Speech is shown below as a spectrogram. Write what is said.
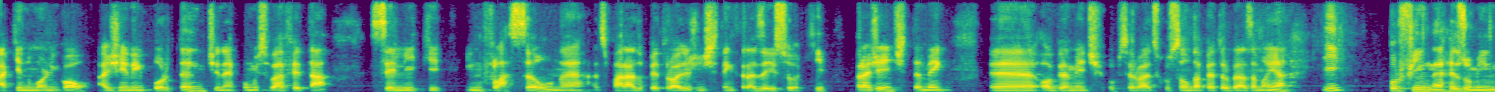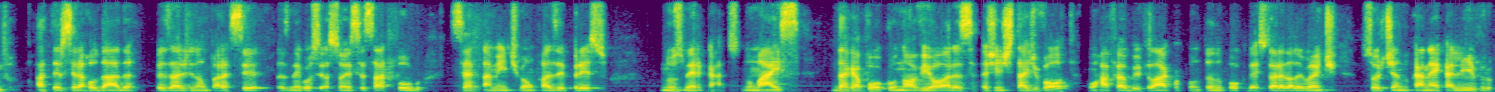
aqui no Morning Call. Agenda importante, né? Como isso vai afetar Selic, inflação, né? A disparada do petróleo, a gente tem que trazer isso aqui para a gente também, é, obviamente, observar a discussão da Petrobras amanhã e por fim, né, resumindo, a terceira rodada, apesar de não parecer das negociações cessar fogo, certamente vão fazer preço nos mercados. No mais, daqui a pouco, 9 horas, a gente está de volta com o Rafael Bivilacqua, contando um pouco da história da Levante, sorteando caneca, livro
